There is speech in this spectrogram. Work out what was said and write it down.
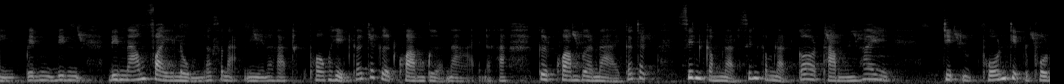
4 เป็นดินดินน้ำไฟลมลักษณะนี้นะคะ พอเห็นก็จะเกิดความเบื่อหน่ายนะคะ เกิดความเบื่อหน่ายก็จะสิ้นกำหนัด สิ้นกำหนัดก็ทำให้จิตหลุดพ้นจิตหลุดพ้น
